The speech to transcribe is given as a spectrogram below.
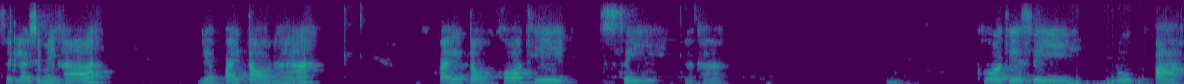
เสร็จแล้วใช่ไหมคะ เดี๋ยวไปต่อนะ ไปต่อข้อที่สี่นะคะ ข้อที่สี่ รูปปาก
